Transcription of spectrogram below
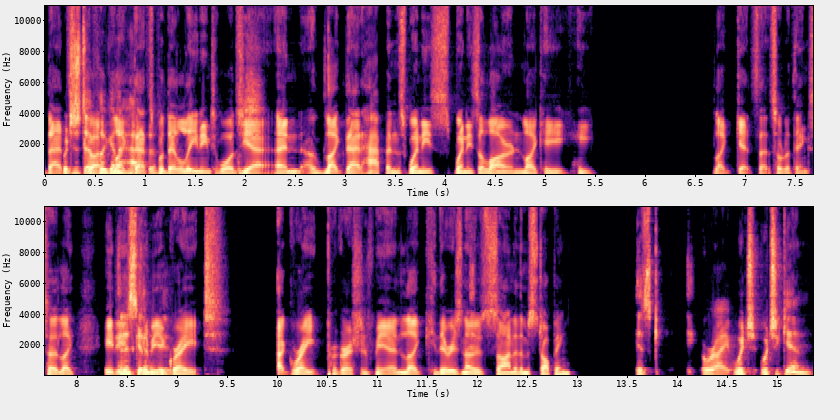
that's Which is definitely gonna like that's what they're leaning towards. Yeah. And uh, like that happens when he's when he's alone. Like he he like gets that sort of thing. So like it And is going to gonna be a great a great progression for me and like there is no sign of them stopping. It's right. Which which again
